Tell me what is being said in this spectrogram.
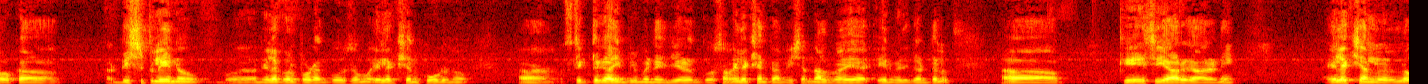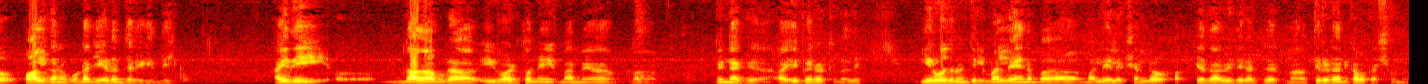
ఒక డిసిప్లిన్ నెలకొల్పడం కోసం ఎలక్షన్ కోడ్ను స్ట్రిక్ట్గా ఇంప్లిమెంట్ చేయడం కోసం ఎలక్షన్ కమిషన్ నలభై ఎనిమిది గంటలు కేసీఆర్ గారిని ఎలక్షన్లలో పాల్గొనకుండా చేయడం జరిగింది. ఇది దాదాపుగా ఈ వాటితో మన నిన్నకి అయిపోయినట్టున్నది. ఈ రోజు నుంచి మళ్ళీ ఆయన మళ్ళీ ఎలక్షన్లో యథావిధిగా తిరగడానికి అవకాశం ఉంది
